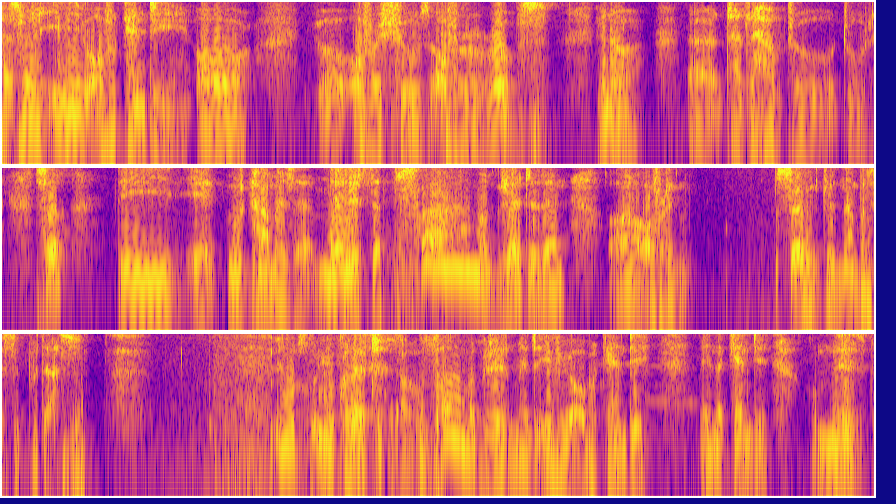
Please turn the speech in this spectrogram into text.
even offer candy or offer shoes, offer robes, you know, uh, try to help to do it. So the uh, good karma is a merit that far more greater than uh, offering serving to the numberless Buddhas. You, you collect a far more great merit if you offer candy. In the candy, merit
